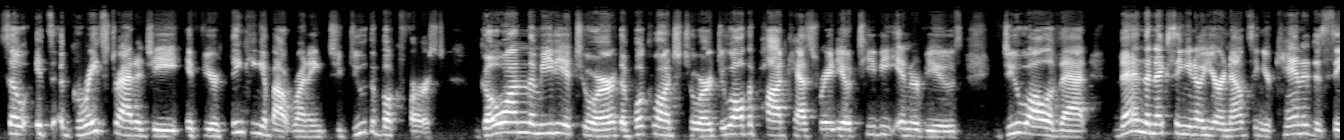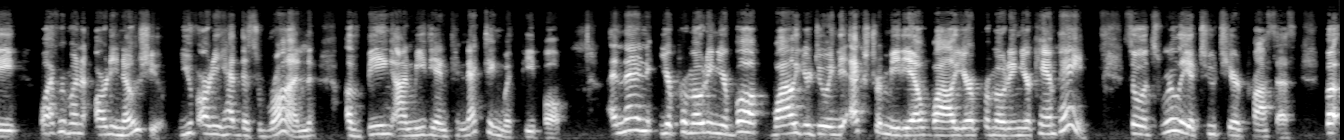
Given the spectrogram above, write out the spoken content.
So it's a great strategy if you're thinking about running to do the book first go on the media tour, the book launch tour, do all the podcast, radio, TV interviews, do all of that. Then the next thing you know, you're announcing your candidacy. Well, everyone already knows you. You've already had this run of being on media and connecting with people. And then you're promoting your book while you're doing the extra media while you're promoting your campaign. So it's really a two tiered process. But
